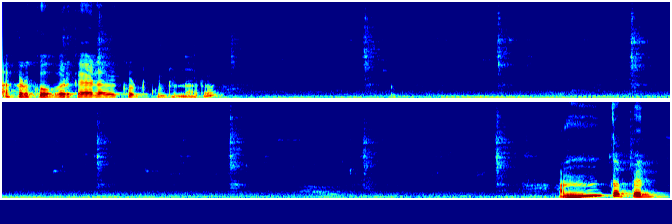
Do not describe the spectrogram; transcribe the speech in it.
అక్కడ కొబ్బరికాయలు అవి కొట్టుకుంటున్నారు. అంత పెద్ద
